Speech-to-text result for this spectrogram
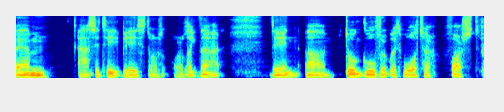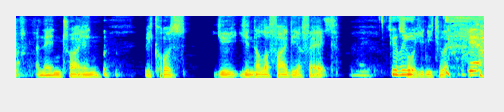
um, acetate based or or like that, then um, don't go over it with water first and then try and because you you nullify the effect. So you need to like yeah.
